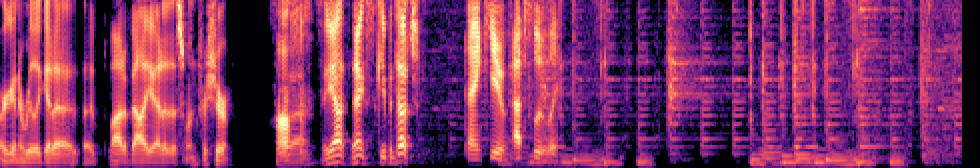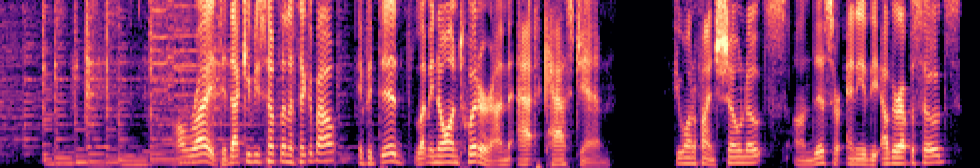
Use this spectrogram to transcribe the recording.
are gonna really get a, a lot of value out of this one for sure. So, uh, awesome. Uh, so yeah, thanks. Keep in touch. Thank you. Absolutely. All right. Did that give you something to think about? If it did, let me know on Twitter. I'm at CasJam. If you want to find show notes on this or any of the other episodes,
